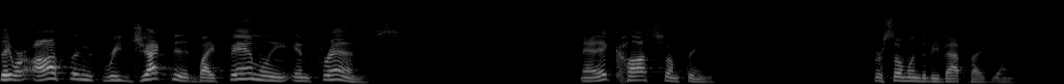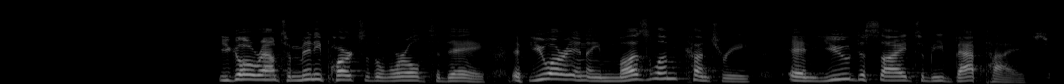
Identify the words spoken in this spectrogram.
They were often rejected by family and friends Man, it costs something for someone to be baptized then. You go around to many parts of the world today. If you are in a Muslim country and you decide to be baptized,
